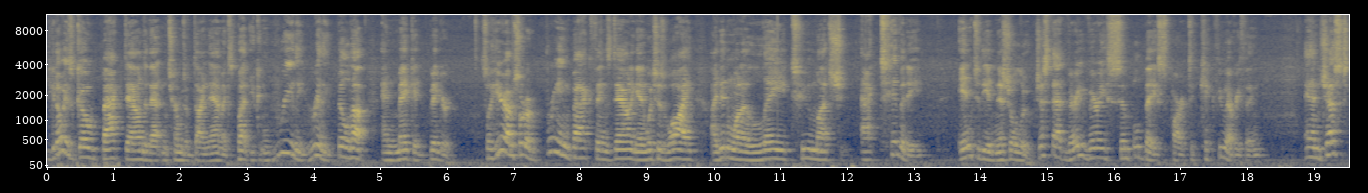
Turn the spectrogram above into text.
You can always go back down to that in terms of dynamics, but you can really, really build up and make it bigger. So here I'm sort of bringing back things down again, which is why I didn't want to lay too much activity into the initial loop. Just that very, very simple bass part to kick through everything and just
